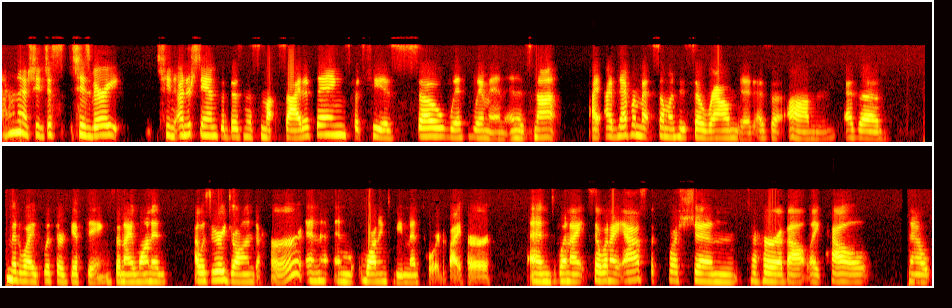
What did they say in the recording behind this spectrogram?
I don't know, she just she's very she understands the business side of things, but she is so with women and it's not I, I've never met someone who's so rounded as a um as a midwife with their giftings and I wanted I was very drawn to her and and wanting to be mentored by her. And when I so when I asked the question to her about like how now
